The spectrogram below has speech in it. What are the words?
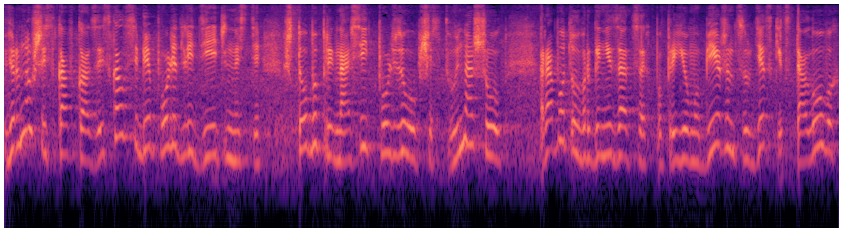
Вернувшись с Кавказа, искал себе поле для деятельности, чтобы приносить пользу обществу, и нашел. Работал в организациях по приему беженцев, в детских столовых,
